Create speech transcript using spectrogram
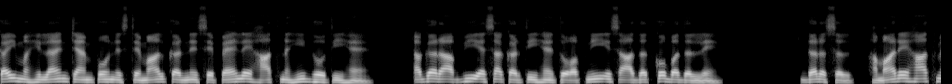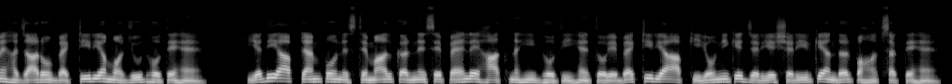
कई महिलाएँ टैम्पोन इस्तेमाल करने से पहले हाथ नहीं धोती हैं। अगर आप भी ऐसा करती हैं तो अपनी इस आदत को बदल लें। दरअसल, हमारे हाथ में हज़ारों बैक्टीरिया मौजूद होते हैं। यदि आप टैम्पोन इस्तेमाल करने से पहले हाथ नहीं धोती हैं तो ये बैक्टीरिया आपकी योनि के ज़रिए शरीर के अंदर पहुँच सकते हैं।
